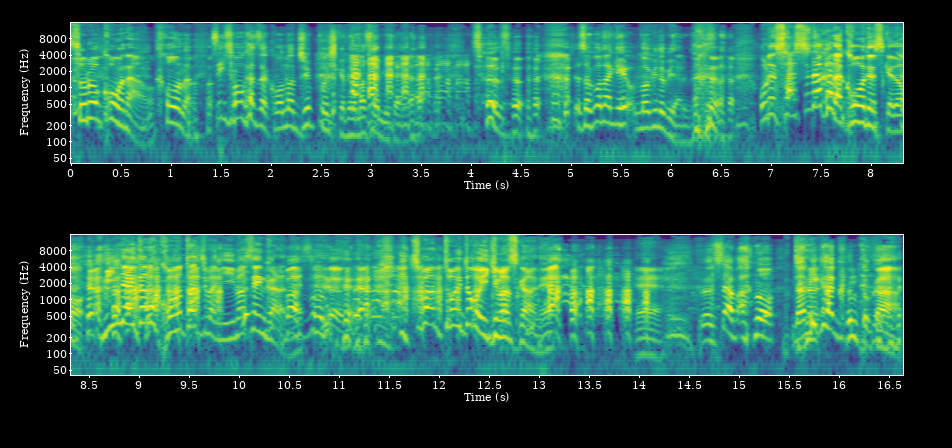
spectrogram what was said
ソロコーナーを。コーナー。関智和はこの10分しか出ませんみたいな。そうそう。そこだけ伸び伸びやる。俺差しだからこうですけどみんないたらこの立場にいませんからね、まあそうだよね。一番遠いとこ行きますからね。えそしたらあの浪川君とか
